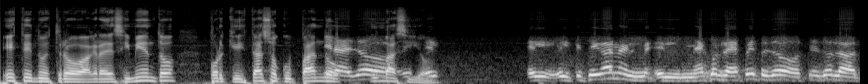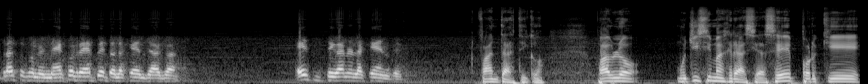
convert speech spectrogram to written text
este es nuestro agradecimiento porque estás ocupando Mira, yo, un vacío. El, el- el que se gana el, el mejor respeto, yo, o sea, yo la trato con el mejor respeto a la gente acá. Eso se gana la gente. Fantástico. Pablo, muchísimas gracias, ¿eh? porque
